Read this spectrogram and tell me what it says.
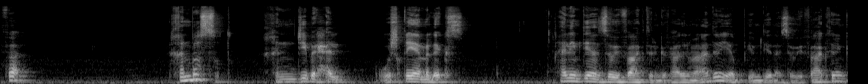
ف خلينا نبسط. خلينا نجيب الحل. وش قيم ال x هل يمدينا نسوي factoring في هذه المعادلة؟ yep يمدينا نسوي factoring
